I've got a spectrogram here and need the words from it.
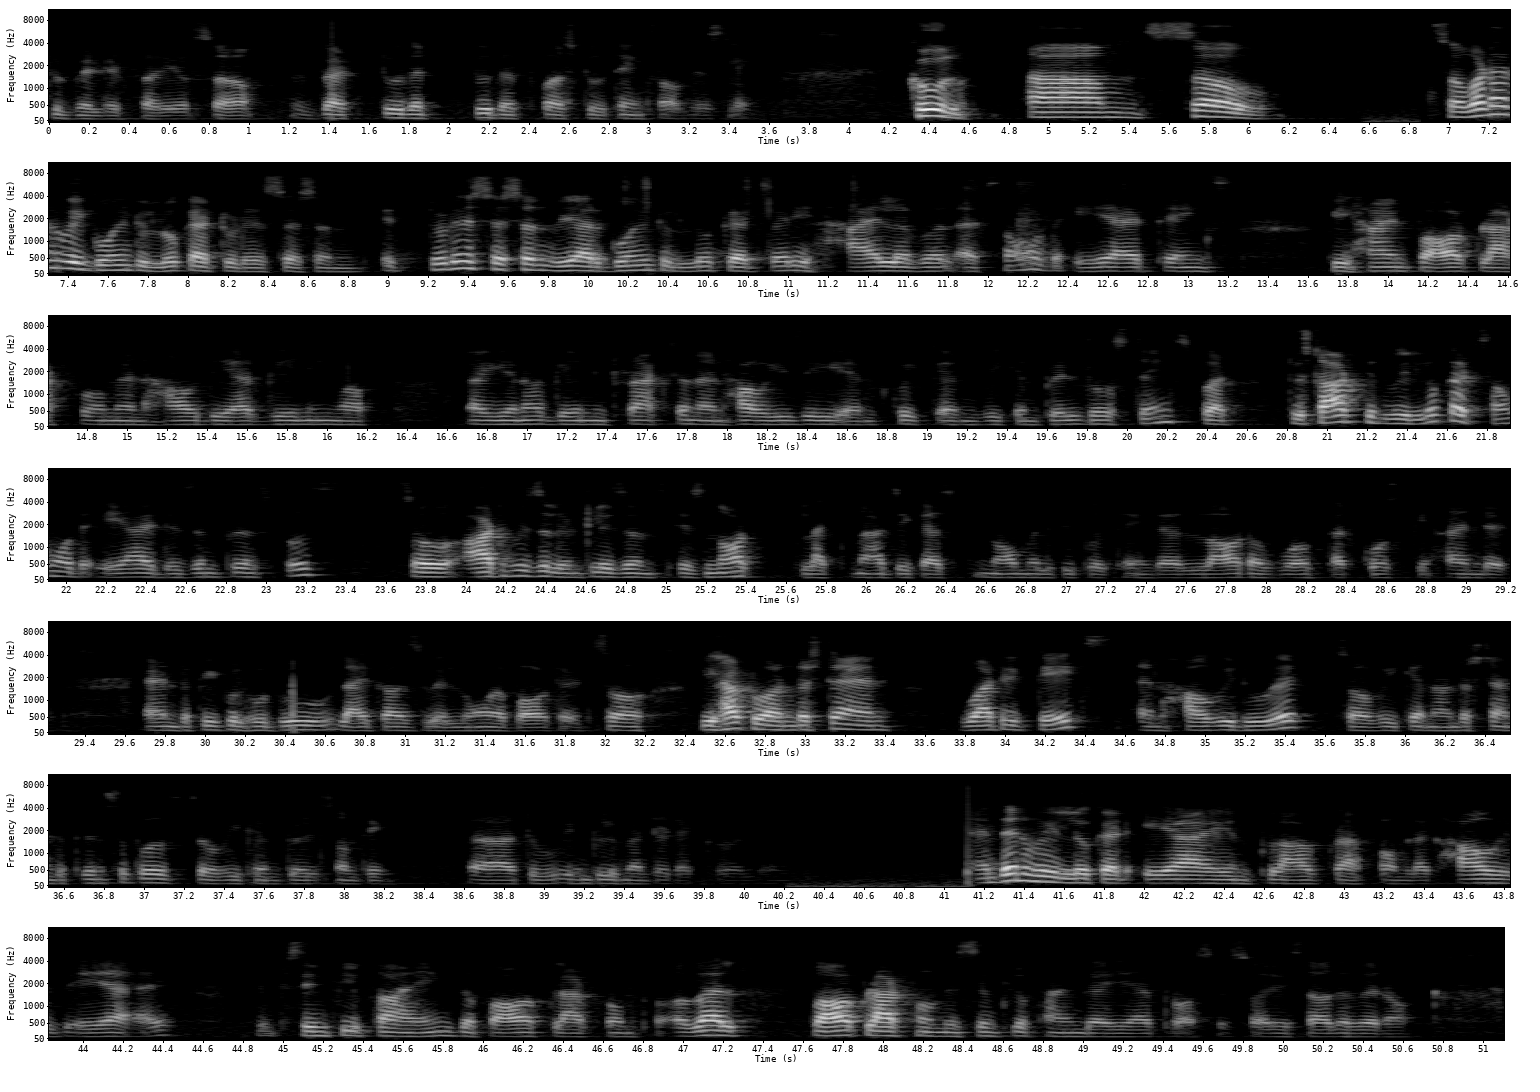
to build it for you. So, but do the do the first two things, obviously. Cool. Um, so, so what are we going to look at today's session? In today's session, we are going to look at very high level at some of the AI things behind Power Platform and how they are gaining up, uh, you know, gaining traction and how easy and quick and we can build those things. But to start with, we look at some of the AI design principles. So artificial intelligence is not like magic as normally people think. There's a lot of work that goes behind it and the people who do like us will know about it. So we have to understand what it takes and how we do it so we can understand the principles so we can build something uh, to implement it accurately. And then we look at AI in cloud platform, like how is AI simplifying the Power Platform? Well, Power Platform is simplifying the AI process, or it's the other way around.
